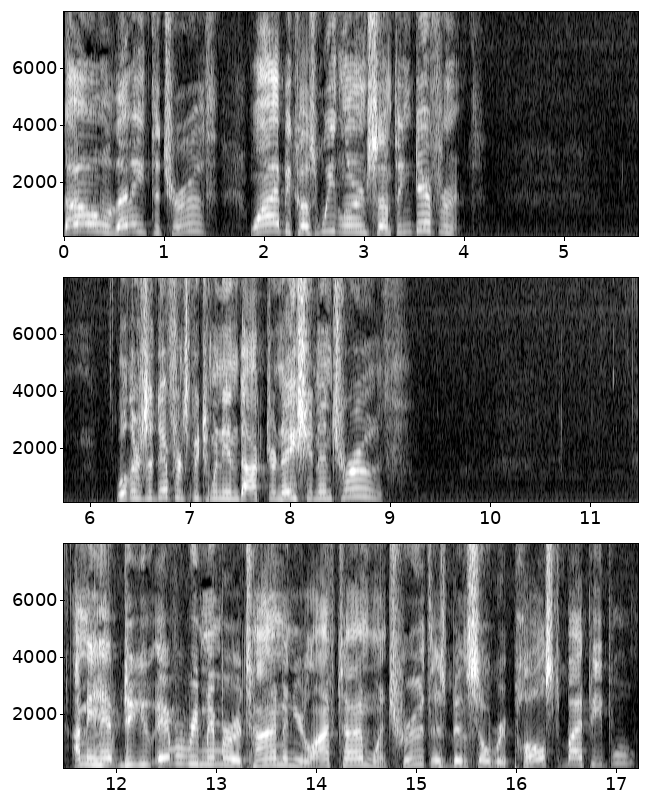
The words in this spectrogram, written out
no, that ain't the truth. Why? Because we learned something different. Well, there's a difference between indoctrination and truth. I mean, have, do you ever remember a time in your lifetime when truth has been so repulsed by people?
